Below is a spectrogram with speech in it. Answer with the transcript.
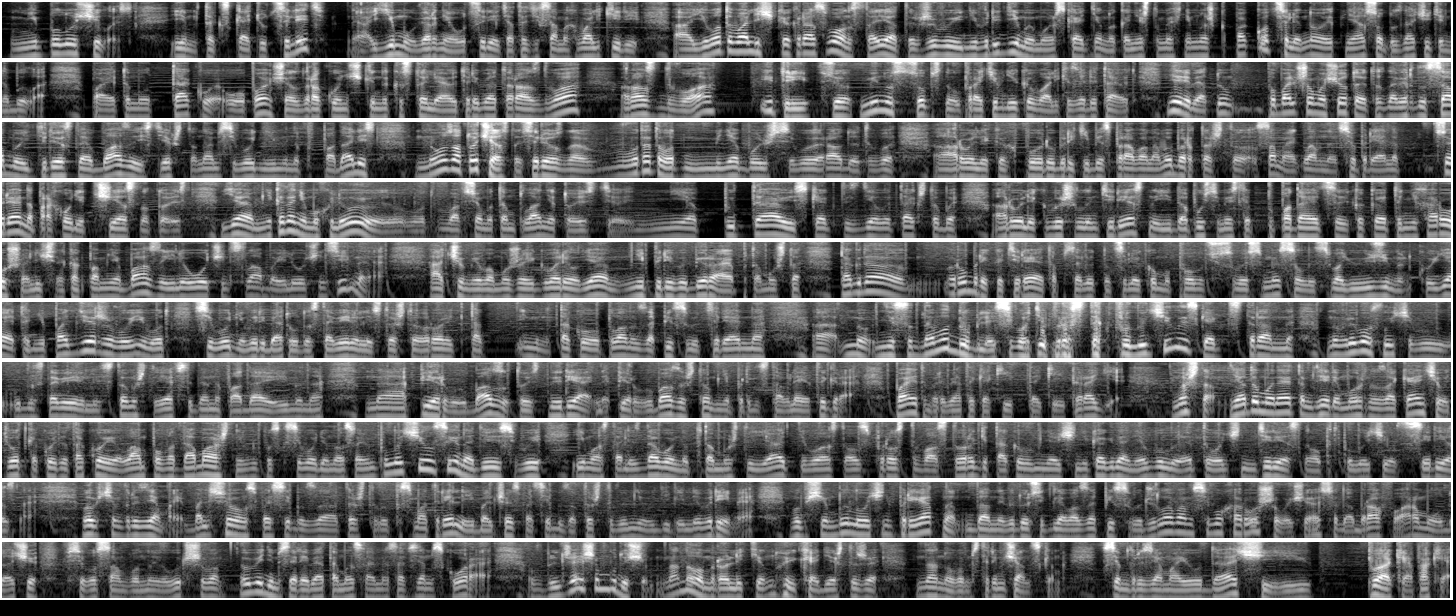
не получилось им, так сказать, уцелеть, а, ему, вернее, уцелеть от этих самых валькирий. А его товарищи как раз вон стоят, живые невредимые, можно сказать. Не, ну, конечно, мы их немножко покоцали, но это не особо значительно было. Поэтому такое. Опа, сейчас дракончики накостыляют. Ребята, раз-два, раз-два, и три. Все, минус, собственно, у противника вальки залетают. Не, ребят, ну, по большому счету, это, наверное, самая интересная база из тех, что нам сегодня именно попадались. Но зато часто, серьезно, вот это вот меня больше всего и радует в а, роликах по рубрике «Без права на выбор», то, что самое главное, все реально, все реально проходит честно, то есть я никогда не мухлюю вот во всем этом плане, то есть не пытаюсь как-то сделать так, чтобы ролик вышел интересный, и, допустим, если попадается какая-то нехорошая, лично, как по мне, база, или очень слабая, или очень сильная, о чем я вам уже и говорил, я не перевыбираю, потому что тогда рубрика теряет абсолютно целиком и полностью свой смысл и свою изюминку. Я это не поддерживаю, и вот сегодня вы, ребята, удостоверились, то, что ролики так, именно такого плана записываются реально, а, ну, не с одного дубля, сегодня просто так получилось, как-то странно, но в любом случае вы удостоверились в том, что я всегда нападаю именно на первую базу, то есть на реально первую базу, что мне предоставляет игра. Поэтому, ребята, какие-то такие пироги. Ну что, я думаю, на этом деле можно заканчивать. Вот какой-то такой лампово-домашний выпуск сегодня у нас с вами получился, и надеюсь, вы им остались довольны, потому что я от него остался просто в восторге, такого у меня еще никогда не было, и это очень интересный опыт получился, серьезно. В общем, друзья мои, большое вам спасибо за то, что вы посмотрели, и большое спасибо за то, что вы мне уделили время. В общем, было очень приятно данный видосик для вас записывать. Желаю вам всего хорошего, счастья, добра, фарма, удачи, всего самого наилучшего. Увидимся, ребята, мы с вами совсем скоро, в ближайшем будущем, на новом ролике, ну и, конечно же, на новом стримчанском. Всем, друзья мои, удачи и пока-пока.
